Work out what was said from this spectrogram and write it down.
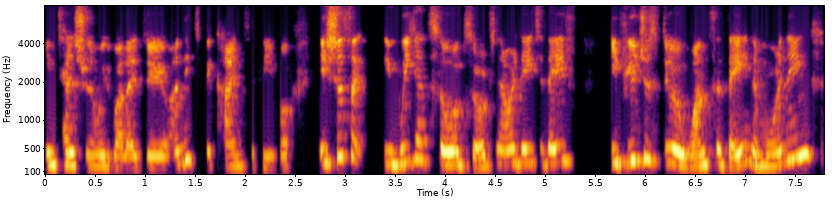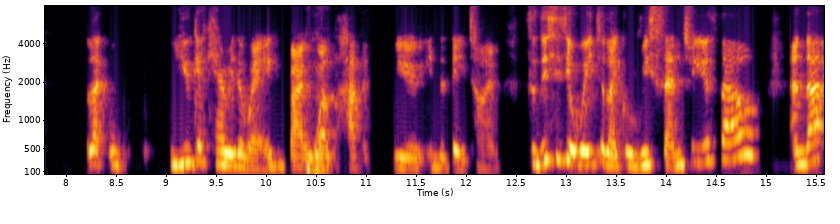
intentional with what i do. I need to be kind to people. It's just like we get so absorbed in our day-to-days. If you just do it once a day in the morning like you get carried away by yeah. what happened to you in the daytime. So this is your way to like recenter yourself. And that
